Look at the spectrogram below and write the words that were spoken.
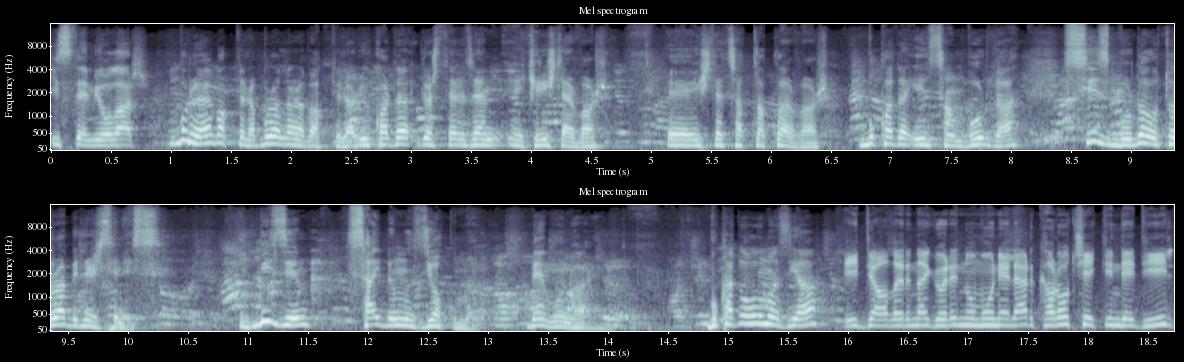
istemiyorlar. Buraya baktılar, buralara baktılar. Yukarıda göstereceğim e, kirişler var. E, işte çatlaklar var. Bu kadar insan burada. Siz burada oturabilirsiniz. Bizim saybımız yok mu? Ben bunu arıyorum. Bu kadar olmaz ya. İddialarına göre numuneler karot şeklinde değil,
